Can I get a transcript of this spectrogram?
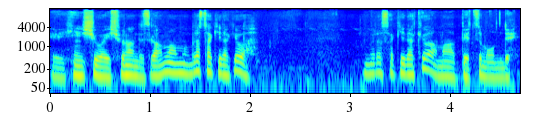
えー、品種は一緒なんですが、まあ、紫だけは紫だけはまあ別物で。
